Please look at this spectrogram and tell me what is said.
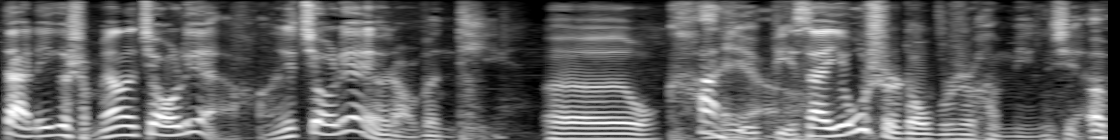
带了一个什么样的教练，好像教练有点问题，呃，我看一眼啊比赛优势都不是很明显，呃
